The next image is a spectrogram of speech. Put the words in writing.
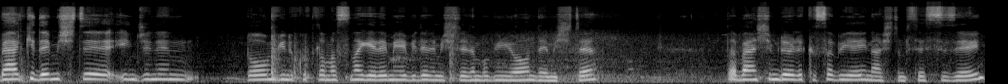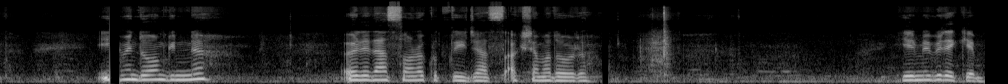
Belki demişti İnci'nin doğum günü kutlamasına gelemeyebilirim işlerim bugün yoğun demişti. Da ben şimdi öyle kısa bir yayın açtım sessiz yayın. İnci'min doğum gününü öğleden sonra kutlayacağız akşama doğru. 21 Ekim.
